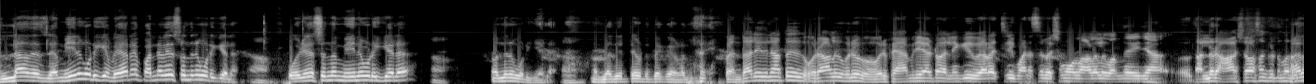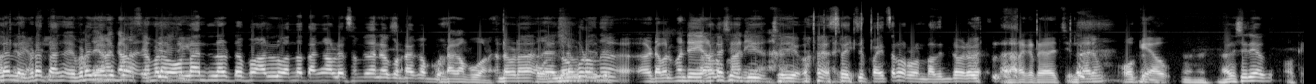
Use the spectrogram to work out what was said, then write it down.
അല്ലാതെ മീൻ മീനും കുടിക്കുക. വേറെ പന്ന വേസ്റ്റ് ഒന്നിനും കുടിക്കല. കോഴി വേസ്റ്റ് ഒന്നും മീനും കുടിക്കല. ഒന്നിനും കുടിക്കല ആ. നല്ല തീറ്റ എടുത്തൊക്കെ കളഞ്ഞത് അപ്പൊ എന്തായാലും ഇതിനകത്ത് ഒരാൾ ഒരു ഒരു ഫാമിലി ആയിട്ടോ അല്ലെങ്കിൽ വേറെ ഇച്ചിരി മനസ്സിന് വിഷമമുള്ള ആളുകൾ വന്നു കഴിഞ്ഞാൽ നല്ലൊരു ആശ്വാസം കിട്ടുന്ന അല്ലല്ല ഇവിടെ ഇവിടെ ഞാനിപ്പോ നമ്മുടെ ഓൺലൈനിലോട്ട് ഇപ്പൊ ആളുകൾ വന്ന തങ്ങാനുള്ള ഒരു സംവിധാനമൊക്കെ ഉണ്ടാക്കാൻ ഉണ്ടാക്കാൻ പോവാണ്. അവിടെ ഒന്നും കൂടെ ഒന്ന് ഡെവലപ്മെന്റ് ചെയ്യാം. പൈസ കുറവുണ്ട് അതിന്റെ അവിടെ നടക്കട്ടെ എന്തായാലും ഓക്കെ ആവും. അത് ശരിയാകും ഓക്കെ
